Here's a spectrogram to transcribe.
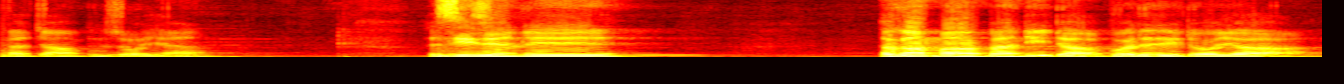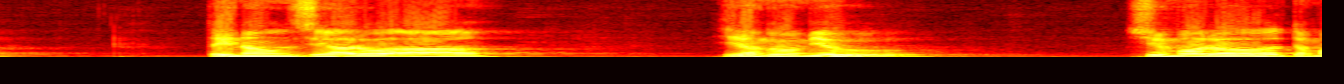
ဖတ်ကြားပူဇော်ရန်အစီအစဉ်လေးအကမပန္နိတဘဝရစိတ်တော်ရဒိဏောင်ဆရာတော်အားရန်ကုန်မြို့ရှင်မော်တော်ဓမ္မ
